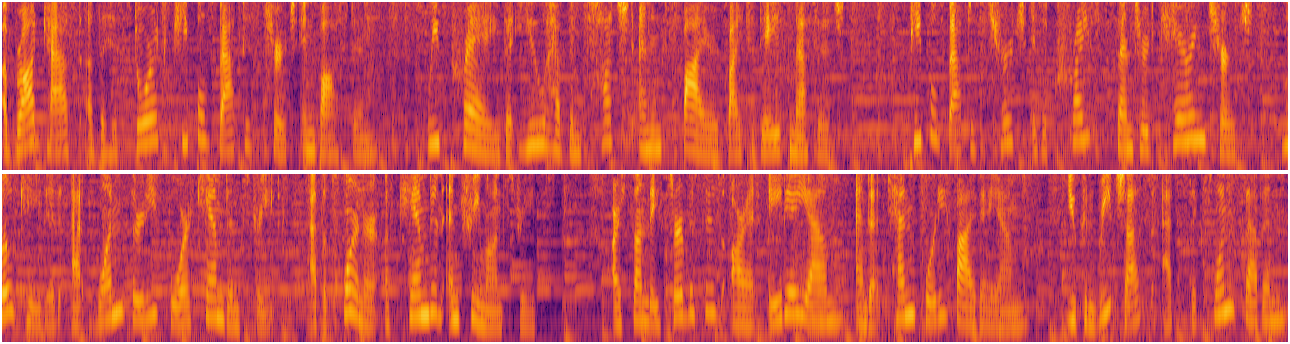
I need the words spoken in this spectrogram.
a broadcast of the historic People's Baptist Church in Boston. We pray that you have been touched and inspired by today's message. People's Baptist Church is a Christ centered, caring church located at 134 Camden Street, at the corner of Camden and Tremont Streets. Our Sunday services are at 8 a.m. and at 10:45 a.m. You can reach us at 617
